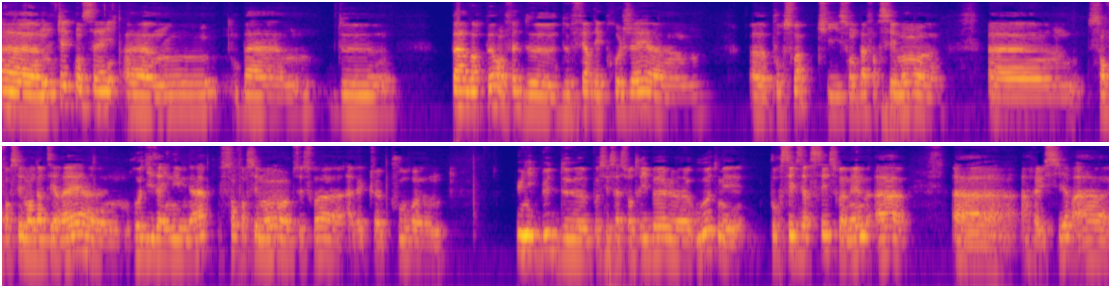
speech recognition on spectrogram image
Euh, quel conseil? Euh, bah, De pas avoir peur en fait de, de faire des projets euh, euh pour soi qui sont pas forcément euh, sans forcément d'intérêt, redesigner une app sans forcément que ce soit avec pour unique but de poster ça sur Dribble ou autre, mais pour s'exercer soi-même à, à, réussir à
